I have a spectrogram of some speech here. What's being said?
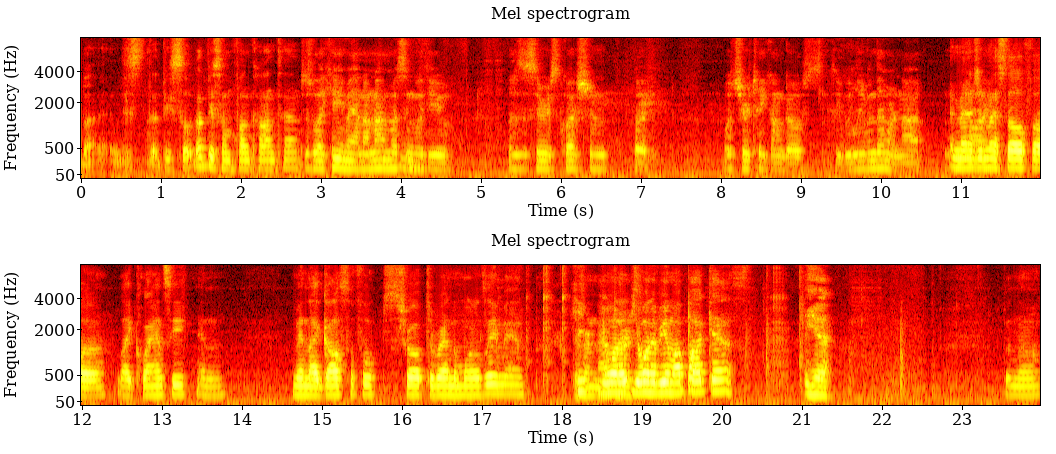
But just that'd be so that'd be some fun content. Just like, hey man, I'm not messing with you. That is a serious question, but what's your take on ghosts? Do you believe in them or not? Imagine Why? myself uh like Clancy and Midnight Gospel just show up to random worlds. Hey man, you, Different you want to you want to be on my podcast? Yeah. But no.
